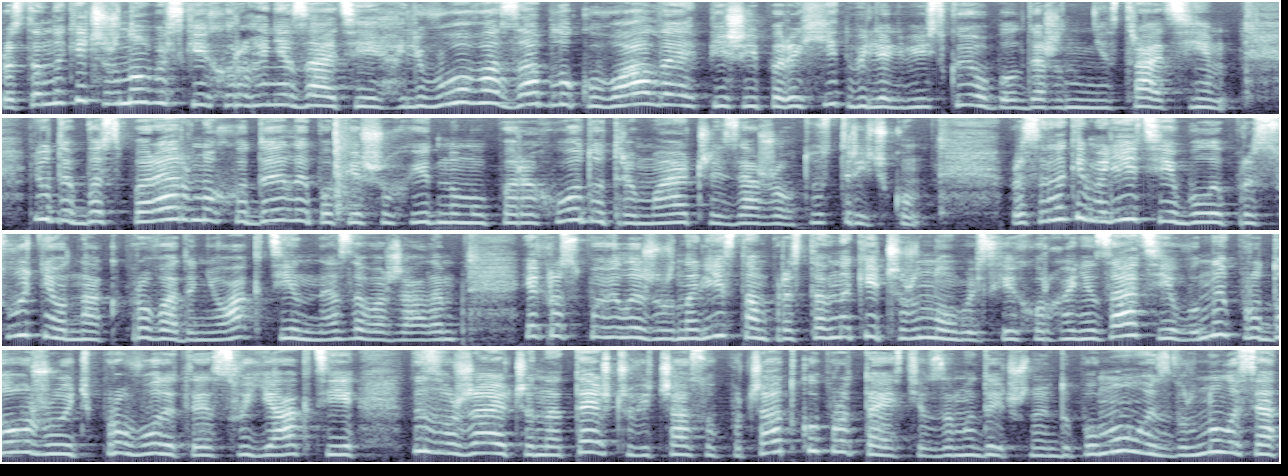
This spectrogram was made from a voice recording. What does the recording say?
Представники чорнобильських організацій Львова заблокували піший перехід біля Львівської облдержадміністрації. Люди безперервно ходили по пішохідному переходу, тримаючись за жовту стрічку. Представники міліції були присутні, однак проведенню акції не заважали. Як розповіли журналістам, представники чорнобильських організацій вони продовжують проводити свої акції, незважаючи на те, що від часу початку протестів за медичною допомогою звернулося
